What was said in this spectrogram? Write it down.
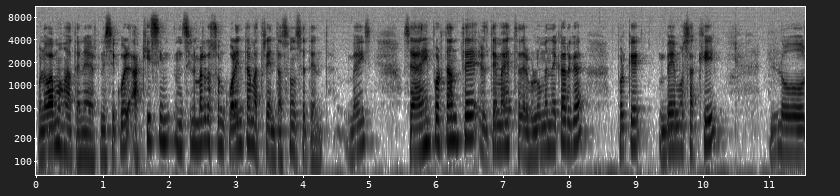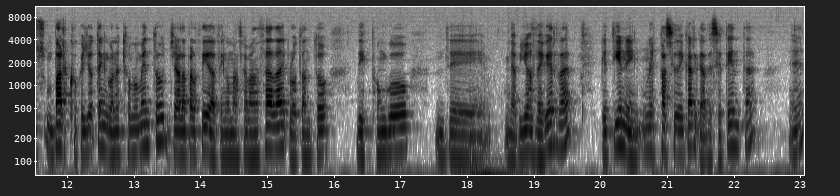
pues no vamos a tener ni siquiera aquí sin, sin, embargo son 40 más 30 son 70 veis o sea es importante el tema este del volumen de carga porque vemos aquí los barcos que yo tengo en estos momentos ya la partida tengo más avanzada y por lo tanto dispongo de navíos de guerra que tienen un espacio de carga de 70, ¿eh?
